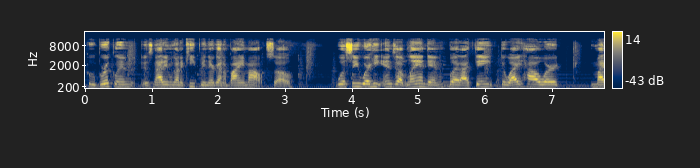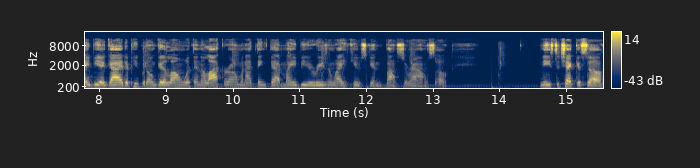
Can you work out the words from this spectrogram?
who Brooklyn is not even going to keep him. They're going to buy him out. So we'll see where he ends up landing. But I think Dwight Howard might be a guy that people don't get along with in the locker room. And I think that might be the reason why he keeps getting bounced around. So needs to check himself.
